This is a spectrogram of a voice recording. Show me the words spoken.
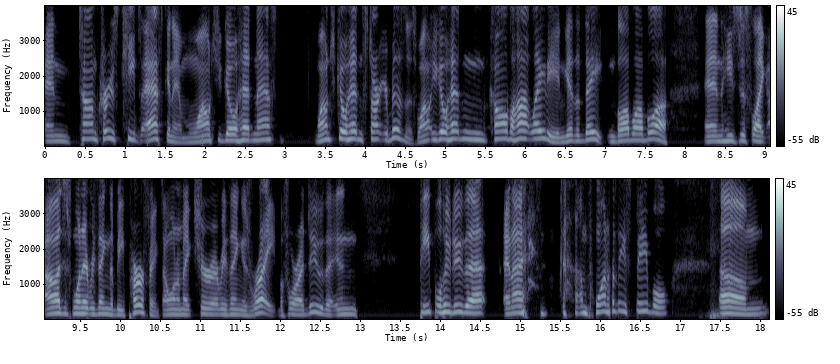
and tom cruise keeps asking him why don't you go ahead and ask why don't you go ahead and start your business? Why don't you go ahead and call the hot lady and get a date and blah blah blah? And he's just like oh, i just want everything to be perfect. I want to make sure everything is right before i do that. And people who do that and i i'm one of these people um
